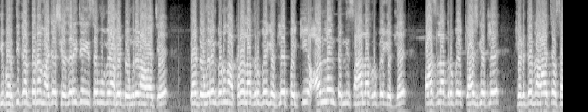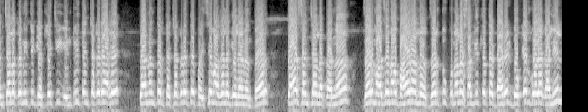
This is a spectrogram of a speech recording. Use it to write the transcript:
ही भरती करताना माझ्या शेजारी जे इसम उभे आहेत डोंगरे नावाचे त्या डोंगरेंकडून अकरा लाख रुपये घेतले. पैकी ऑनलाईन त्यांनी सहा लाख रुपये घेतले. पाच लाख रुपये कॅश घेतले. खेडकर नावाच्या संचालकांनी ते घेतल्याची एंट्री त्यांच्याकडे आहे. त्यानंतर त्याच्याकडे ते पैसे मागायला गेल्यानंतर त्या संचालकानं जर माझं नाव बाहेर आलं जर तू कुणाला सांगितलं तर डायरेक्ट डोक्यात गोळ्या घालील.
